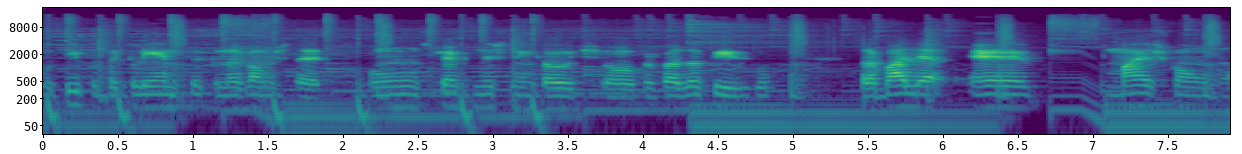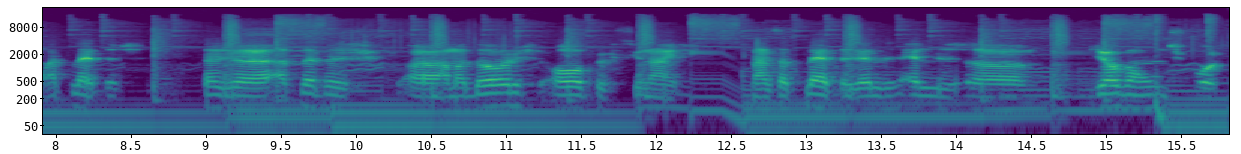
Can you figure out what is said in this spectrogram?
o tipo de cliente que nós vamos ter. Um strength conditioning coach ou preparador físico trabalha é mais com atletas, seja atletas uh, amadores ou profissionais. Mas atletas, eles, eles uh, jogam um desporto.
